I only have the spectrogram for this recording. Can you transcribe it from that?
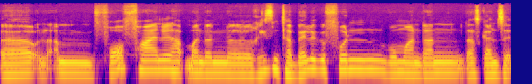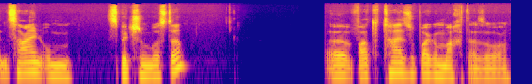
Äh, und am Vorfinal hat man dann eine Riesentabelle gefunden, wo man dann das Ganze in Zahlen umswitchen musste. Äh, war total super gemacht, also.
